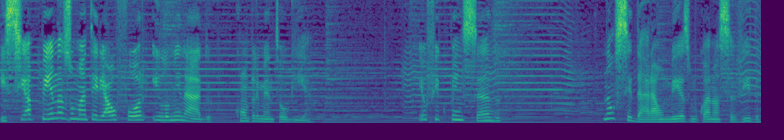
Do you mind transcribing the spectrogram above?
e se apenas o material for iluminado, complementou o guia. Eu fico pensando não se dará o mesmo com a nossa vida?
